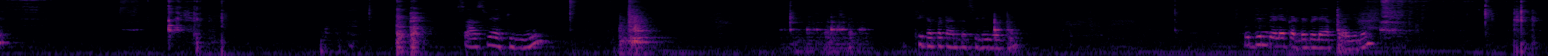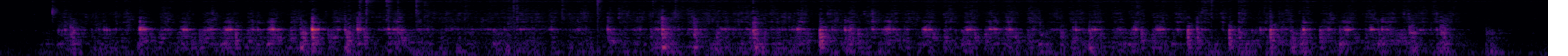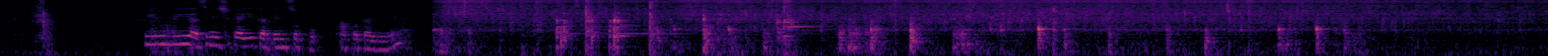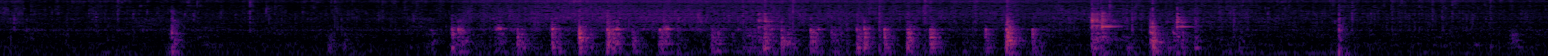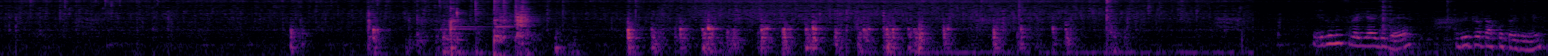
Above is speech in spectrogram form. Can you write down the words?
ಸಾಸಿವೆ ಹಾಕಿದ್ದೀನಿ. ಚಿಟಪಟ ಅಂತ ಸಿಡಿಬೇಕು. ಉದ್ದಿನ ಬೇಳೆ ಕಡಲೆಬೇಳೆ ಹಾಕ್ತಾ ಇದ್ದೀನಿ ಈರುಳ್ಳಿ ಹಸಿಮೆಣಸಿನಕಾಯಿ ಕರ್ಬೇವಿನ ಸೊಪ್ಪು ಹಾಕೋತಾ ಇದ್ದೀನಿ ಈರುಳ್ಳಿ ಫ್ರೈ ಆಗಿದೆ ಬೀಟ್ರೋಟ್ ಹಾಕೋತಾ ಇದ್ದೀನಿ.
